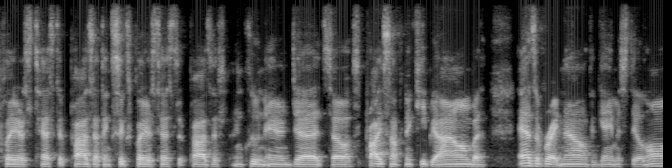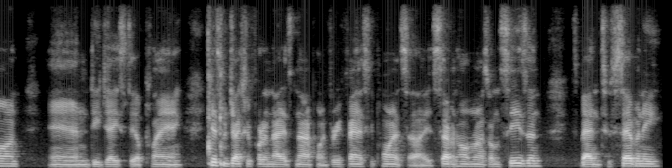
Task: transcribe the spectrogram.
players tested positive. I think six players tested positive, including Aaron Judge. So it's probably something to keep your eye on. But as of right now, the game is still on and DJ still playing. His projection for tonight is 9.3 fantasy points. Uh, seven home runs on the season. He's batting 270.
